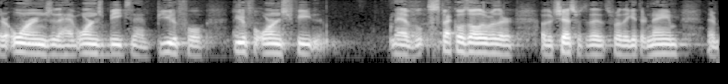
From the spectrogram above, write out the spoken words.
they're orange, and they have orange beaks, and they have beautiful, beautiful orange feet. They have speckles all over their, of their chest, that's where they get their name. They're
